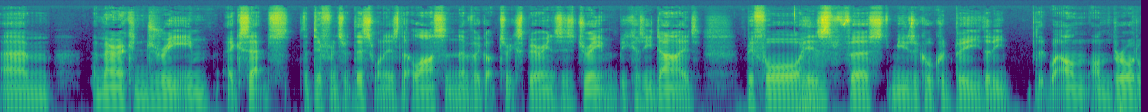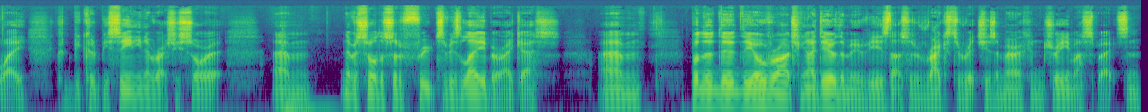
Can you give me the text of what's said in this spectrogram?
Um, American dream, except the difference with this one is that Larson never got to experience his dream because he died before his first musical could be that he on on Broadway could be could be seen. He never actually saw it. Um, never saw the sort of fruits of his labor, I guess. Um, but the, the the overarching idea of the movie is that sort of rags to riches American dream aspects, and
